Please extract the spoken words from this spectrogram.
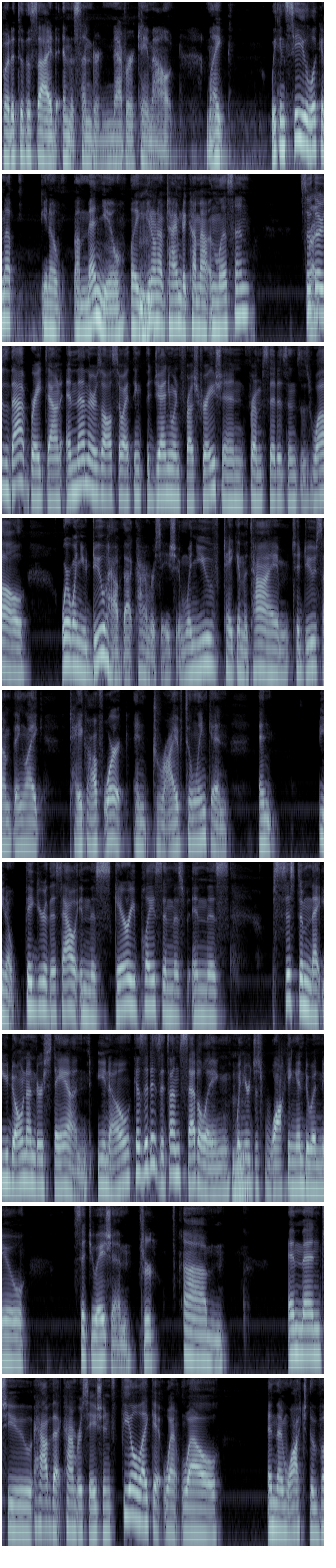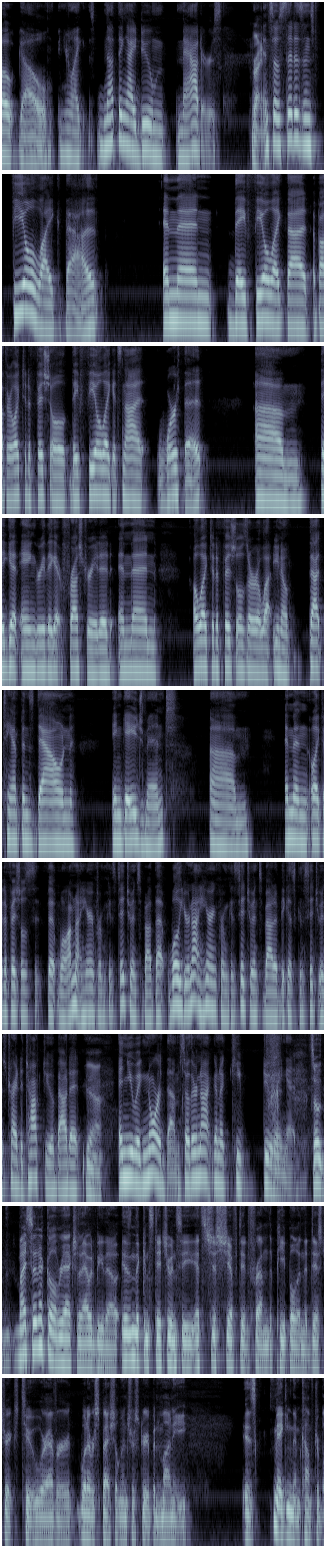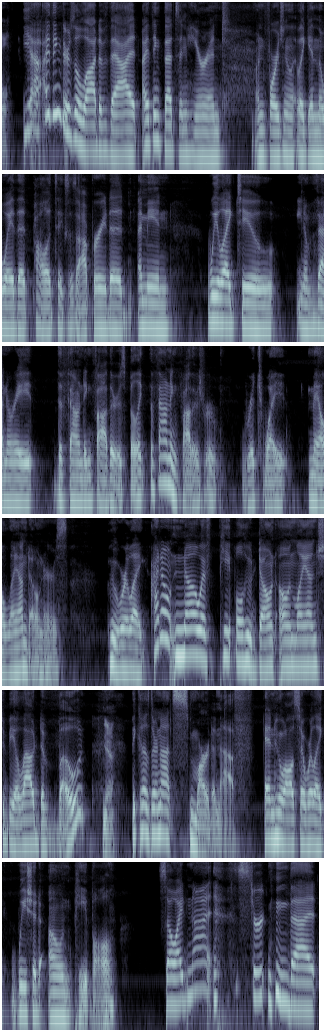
put it to the side, and the senator never came out. I'm like, we can see you looking up, you know, a menu. Like you mm-hmm. don't have time to come out and listen. So Right. there's that breakdown. And then there's also, I think, the genuine frustration from citizens as well, where when you do have that conversation, when you've taken the time to do something like take off work and drive to Lincoln and you know figure this out in this scary place in this in this system that you don't understand you know because it is it's unsettling when Mhm. you're just walking into a new situation sure. um, and then to have that conversation feel like it went well and then watch the vote go. And you're like nothing i do matters. Right. and so citizens feel like that. And then they feel like that about their elected official. They feel like it's not worth it. Um, they get angry they get frustrated and then elected officials are you know that tampens down engagement. Um, and then elected officials that well i'm not hearing from constituents about that well you're not hearing from constituents about it because constituents tried to talk to you about it yeah. and you ignored them so they're not going to keep doing it So my cynical reaction to that would be though, isn't the constituency? It's just shifted from the people in the district to wherever, whatever special interest group and money is making them comfortable. Yeah, I think there's a lot of that. I think that's inherent, unfortunately, like in the way that politics is operated. I mean, we like to, you know, venerate the founding fathers, but like the founding fathers were rich white male landowners who were like, I don't know if people who don't own land should be allowed to vote Yeah. because they're not smart enough and who also were like we should own people so i'm not certain that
